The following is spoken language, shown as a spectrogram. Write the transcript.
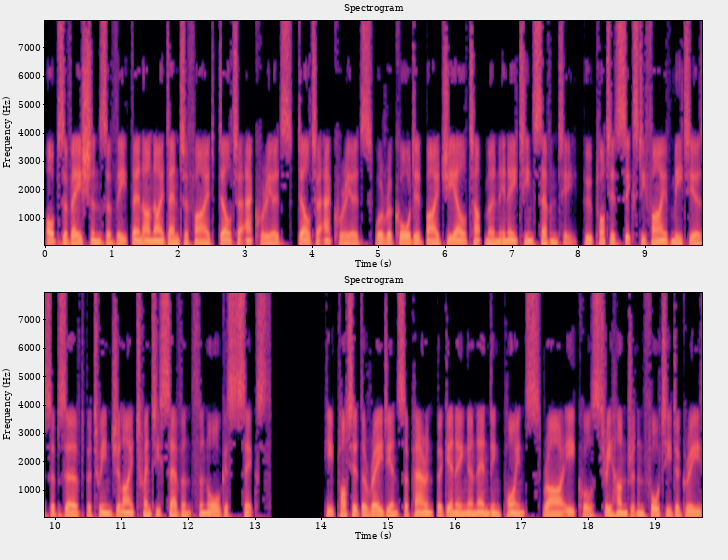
Observations of the then unidentified delta aquariids, delta aquariids were recorded by G. L. Tupman in 1870, who plotted 65 meteors observed between July 27 and August 6. He plotted the radiance apparent beginning and ending points Ra equals 340 degrees,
